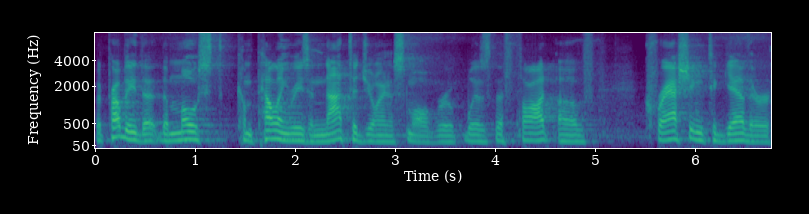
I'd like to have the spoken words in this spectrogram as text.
But probably the, the most compelling reason not to join a small group was the thought of crashing together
